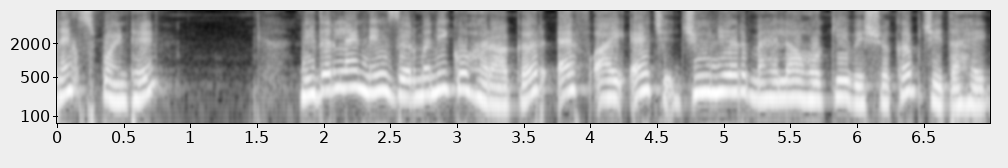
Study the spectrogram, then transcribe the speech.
नेक्स्ट पॉइंट है नीदरलैंड ने जर्मनी को हराकर एफआईएच जूनियर महिला हॉकी विश्व कप जीता है।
